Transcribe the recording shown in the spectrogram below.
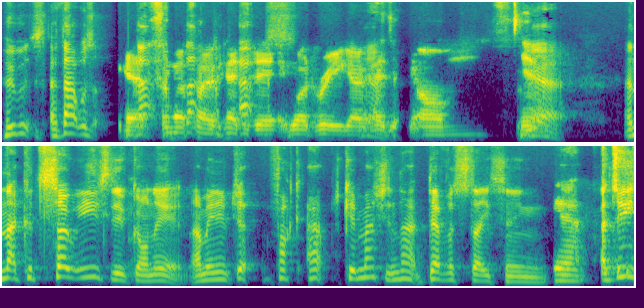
who was that? Was yeah, that, Firpo headed abs- it. Rodrigo yeah. headed it on. Yeah. yeah. And that could so easily have gone in. I mean, just, fuck, can you imagine that devastating? Yeah, I do.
